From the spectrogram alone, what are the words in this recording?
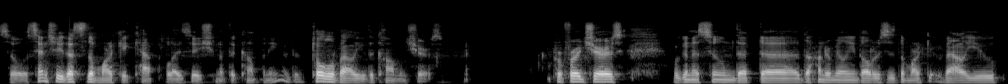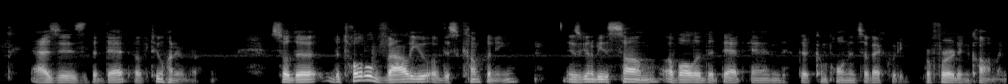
So essentially that's the market capitalization of the company, the total value of the common shares. Preferred shares, we're going to assume that uh, the $100 million is the market value, as is the debt of 200 million. So the, the total value of this company is going to be the sum of all of the debt and the components of equity, preferred and common.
